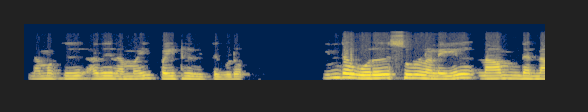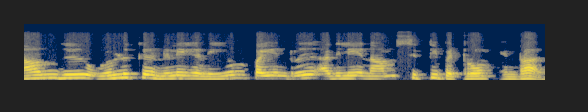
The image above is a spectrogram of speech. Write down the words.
நமக்கு அது நம்மை பயிற்றுவித்துவிடும். இந்த ஒரு சூழ்நிலையில் நாம் இந்த நான்கு ஒழுக்க நிலைகளையும் பயின்று அதிலே நாம் சித்தி பெற்றோம் என்றால்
